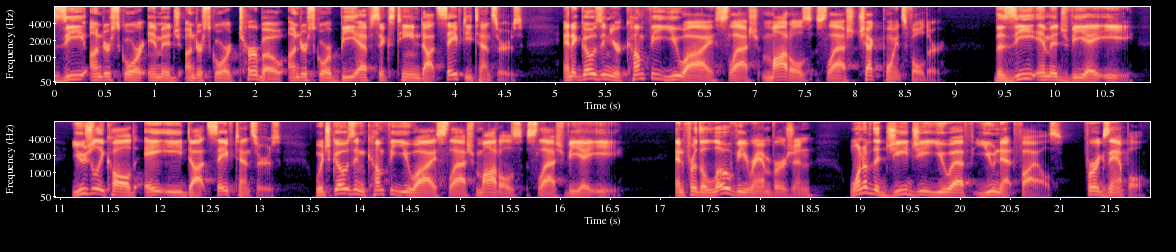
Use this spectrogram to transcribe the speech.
z underscore image underscore turbo underscore bf16.safetensors, and it goes in your comfy UI slash models slash checkpoints folder. The z image VAE, usually called ae.safetensors, which goes in comfy UI slash models slash VAE. And for the low VRAM version, one of the GGUF UNet files. For example,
